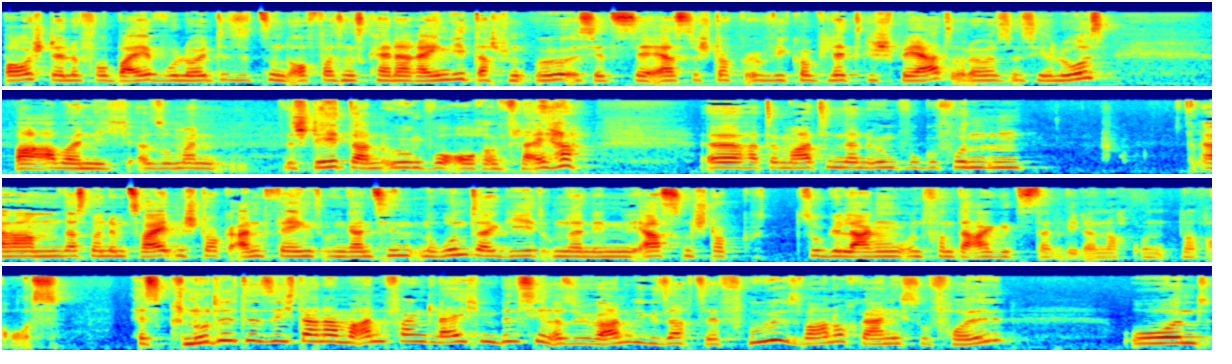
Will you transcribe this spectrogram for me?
Baustelle vorbei, wo Leute sitzen und aufpassen, dass keiner reingeht. Dachte schon, oh, ist jetzt der erste Stock irgendwie komplett gesperrt oder was ist hier los? War aber nicht. Also man, steht dann irgendwo auch im Flyer, äh, hatte Martin dann irgendwo gefunden, ähm, dass man im zweiten Stock anfängt und ganz hinten runter geht, um dann in den ersten Stock zu gelangen und von da geht's dann wieder nach unten raus. Es knuddelte sich dann am Anfang gleich ein bisschen. Also wir waren, wie gesagt, sehr früh, es war noch gar nicht so voll. Und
